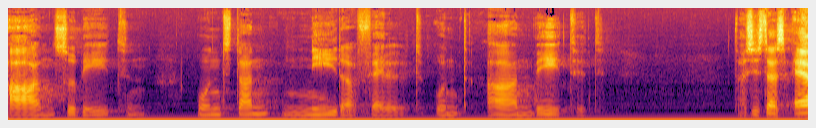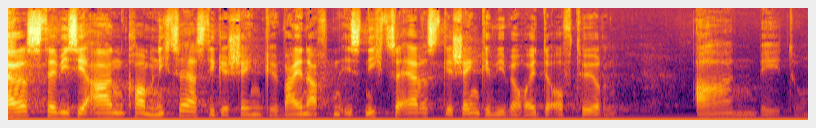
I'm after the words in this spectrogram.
anzubeten und dann niederfällt und anbetet. Das ist das Erste, wie sie ankommen. Nicht zuerst die Geschenke. Weihnachten ist nicht zuerst Geschenke, wie wir heute oft hören. Anbetung.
